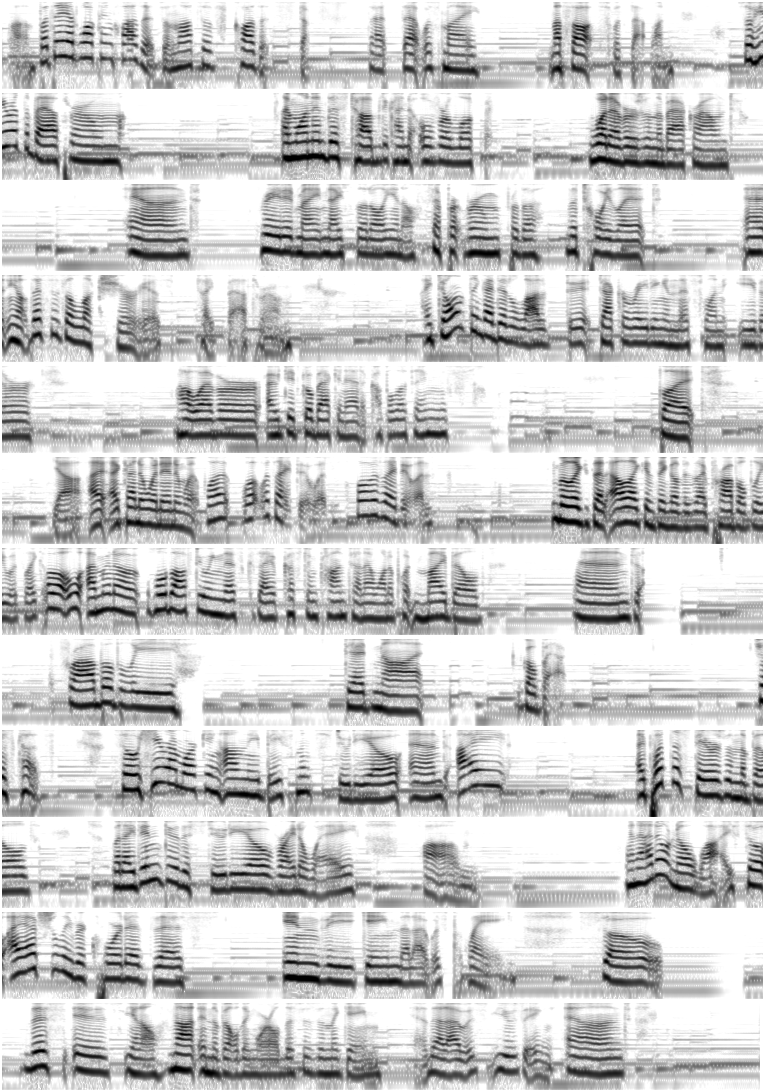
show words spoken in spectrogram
Um, but they had walk-in closets and lots of closet stuff. That that was my my thoughts with that one. So here at the bathroom, I wanted this tub to kind of overlook whatever's in the background and created my nice little, you know, separate room for the the toilet. And you know, this is a luxurious type bathroom. I don't think I did a lot of de- decorating in this one either. However, I did go back and add a couple of things. But yeah, I, I kind of went in and went, what what was I doing? What was I doing? But like I said, all I can think of is I probably was like, oh, oh I'm going to hold off doing this because I have custom content I want to put in my build. And probably did not go back. Just cuz. So here I'm working on the basement studio and I I put the stairs in the build, but I didn't do the studio right away. Um and I don't know why. So I actually recorded this in the game that I was playing. So this is, you know, not in the building world. This is in the game that I was using. And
